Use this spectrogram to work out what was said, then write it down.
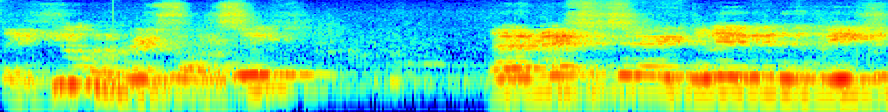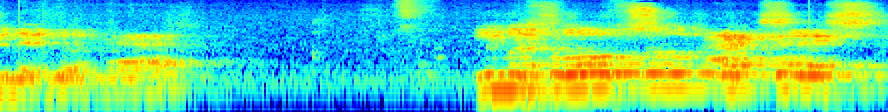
the human resources that are necessary to live into the vision that he'll he must also access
